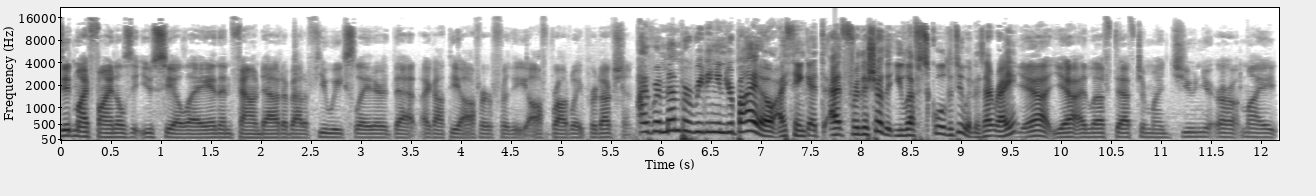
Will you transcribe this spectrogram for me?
did my finals at UCLA and then found out about a few weeks later that I got the offer for the off Broadway production. I remember reading in your bio, I think, at, at, for the show that you left school to do it. Is that right? Yeah, yeah, I left after my junior or my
